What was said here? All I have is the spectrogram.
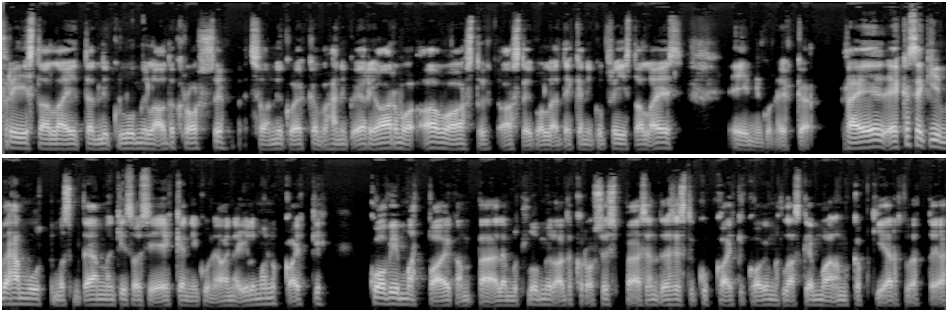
freestyle itse niin kuin että se on niin kuin ehkä vähän niin kuin eri arvo, arvoasteikolla, että ehkä niin kuin freestyle ei, ei niin kuin ehkä, tai ehkä sekin vähän muuttumassa, mutta M-kisoisi ehkä niin kuin aina ilmannut kaikki kovimmat paikan päälle, mutta lumilautacrossissa pääsääntöisesti, kun kaikki kovimmat laskee maailmancup-kiertuetta ja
